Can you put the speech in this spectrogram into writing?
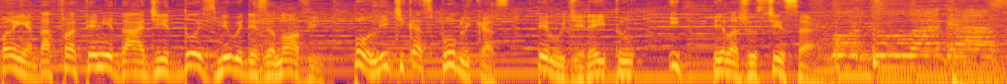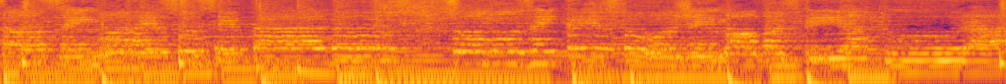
Campanha da Fraternidade 2019. Políticas públicas, pelo direito e pela justiça. Por tua graça, ó Senhor ressuscitado, somos em Cristo hoje novas criaturas.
